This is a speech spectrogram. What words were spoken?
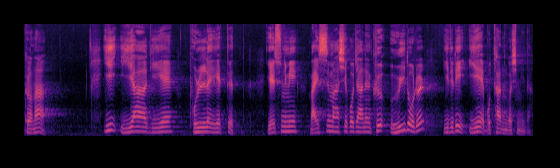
그러나 이 이야기의 본래의 뜻, 예수님이 말씀하시고자 하는 그 의도를 이들이 이해 못하는 것입니다.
